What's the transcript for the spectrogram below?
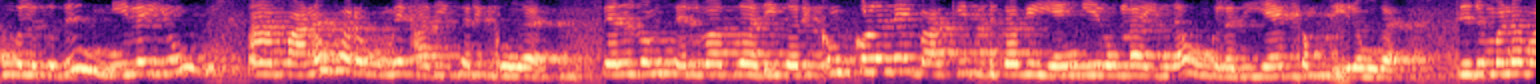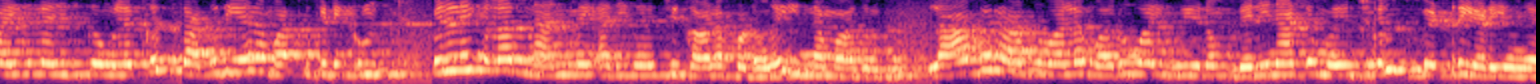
உங்களுக்கு இது நிலையும் பணவரவுமே அதிகரிக்குங்க. செல்வம் செல்வாக்கு அதிகரிக்கும். குழந்தை பாக்கியத்திற்காக இயங்கியவங்களா இருந்தால் உங்களது ஏக்கம் தீருங்க. திருமண வயதில் இருக்கவங்களுக்கு தகுதியான வாக்கு கிடைக்கும். பிள்ளைகளால் நன்மை அதிகரித்து காணப்படும். காணப்படுங்க இந்த மாதம் லாப ராகுவால வருவாய் உயரும். வெளிநாட்டு முயற்சிகள் வெற்றி அடையுங்க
